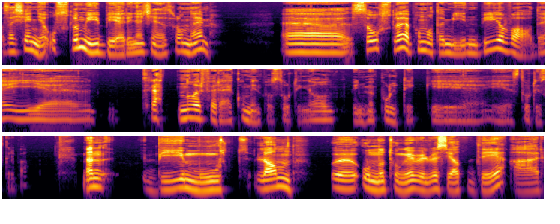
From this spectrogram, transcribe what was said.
Altså, jeg kjenner Oslo mye bedre enn jeg kjenner Trondheim. Eh, så Oslo er på en måte min by, og var det i eh, 13 år før jeg kom inn på Stortinget og begynte med politikk i, i stortingsgruppa. Men by mot land, onde tunger vil vel si at det er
